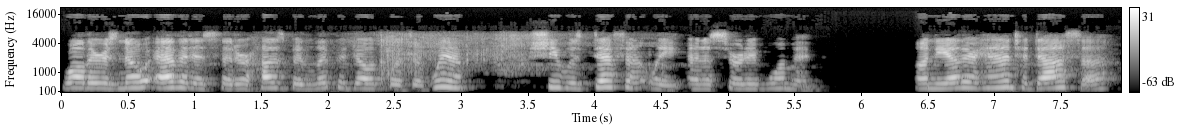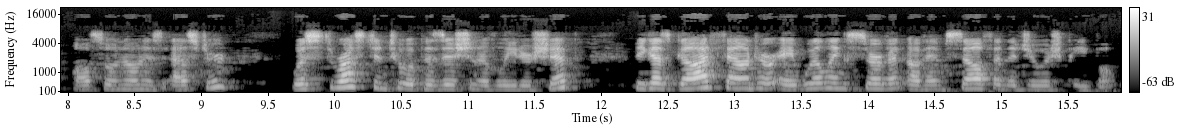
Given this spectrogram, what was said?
While there is no evidence that her husband Lapidoth was a wimp, she was definitely an assertive woman. On the other hand, Hadassah, also known as Esther, was thrust into a position of leadership because God found her a willing servant of himself and the Jewish people.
